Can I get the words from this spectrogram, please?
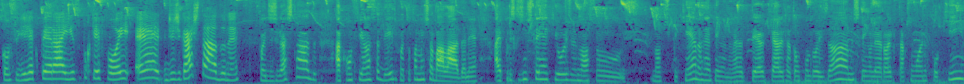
conseguir recuperar isso, porque foi é, desgastado, né? Foi desgastado. A confiança dele foi totalmente abalada, né? Aí por isso que a gente tem aqui hoje os nossos nossos pequenos, né? Tem, na verdade, Theo e Kiara já estão com dois anos, tem o Leroy que está com um ano e pouquinho.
